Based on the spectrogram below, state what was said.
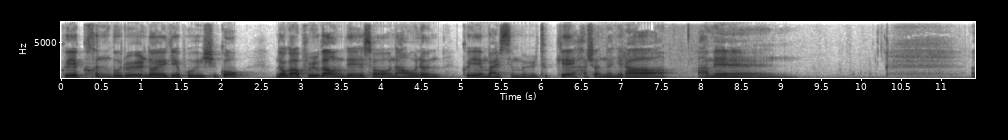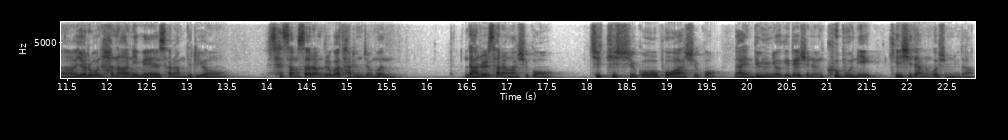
그의 큰 불을 너에게 보이시고 너가 불 가운데에서 나오는 그의 말씀을 듣게 하셨느니라. 아멘. 아, 여러분 하나님의 사람들이요. 세상 사람들과 다른 점은 나를 사랑하시고 지키시고 보호하시고 나의 능력이 되시는 그분이 계시다는 것입니다.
